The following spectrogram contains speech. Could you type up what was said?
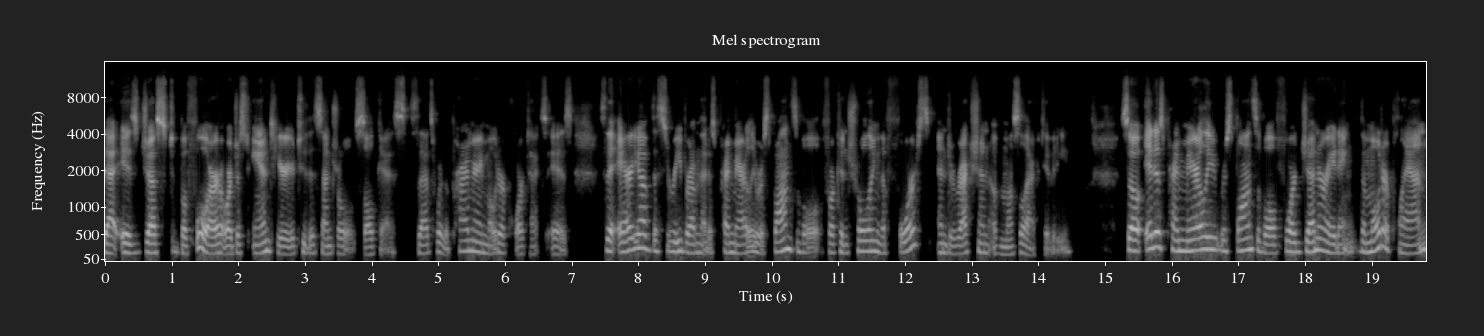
that is just before or just anterior to the central sulcus. So that's where the primary motor cortex is. So the area of the cerebrum that is primarily responsible for controlling the force and direction of muscle activity. So it is primarily responsible for generating the motor plan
